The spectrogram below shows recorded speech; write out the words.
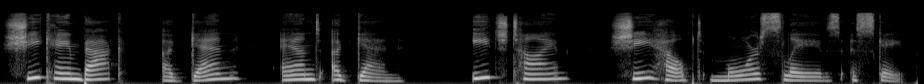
She came back again and again. Each time, she helped more slaves escape.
